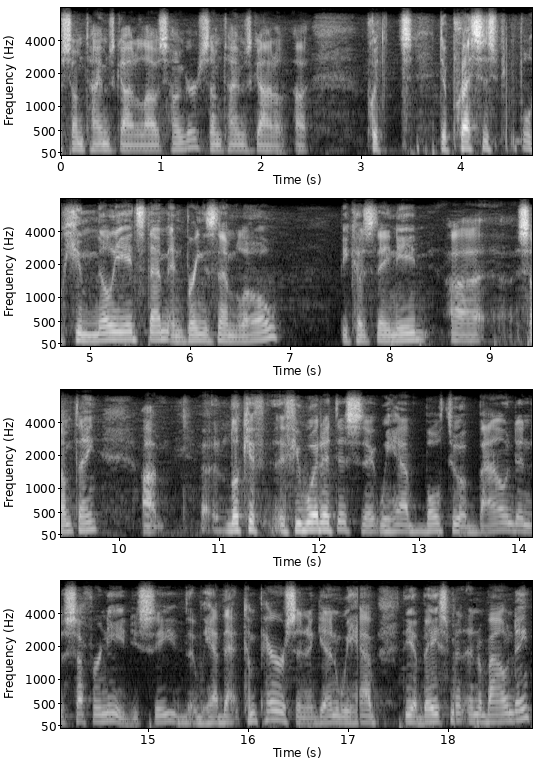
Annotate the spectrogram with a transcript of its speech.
sometimes God allows hunger, sometimes God uh, puts, depresses people, humiliates them, and brings them low because they need uh, something. Uh, look, if, if you would, at this, we have both to abound and to suffer need. You see, that we have that comparison. Again, we have the abasement and abounding,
